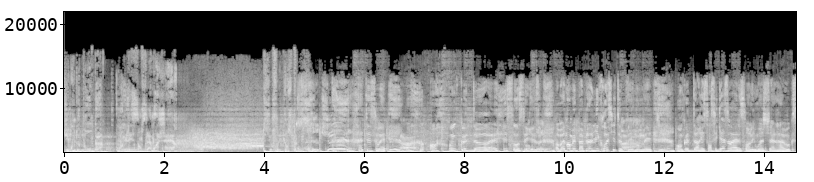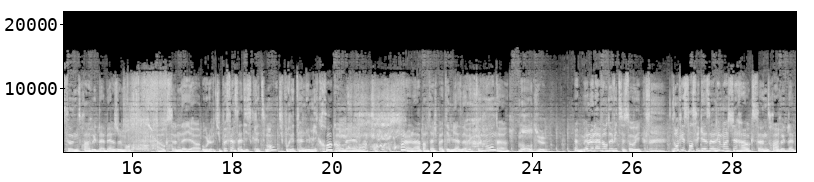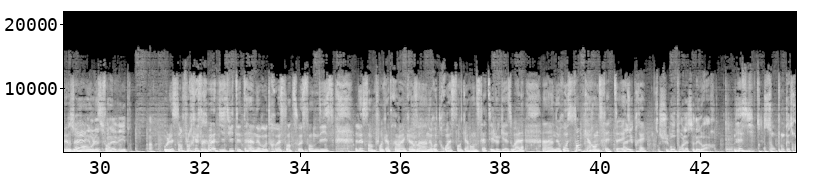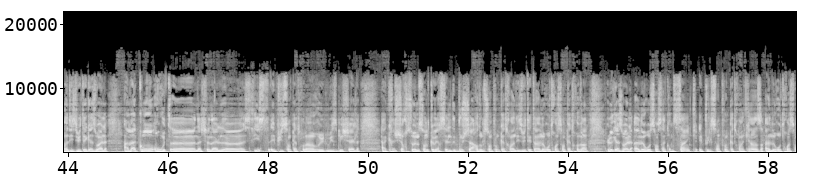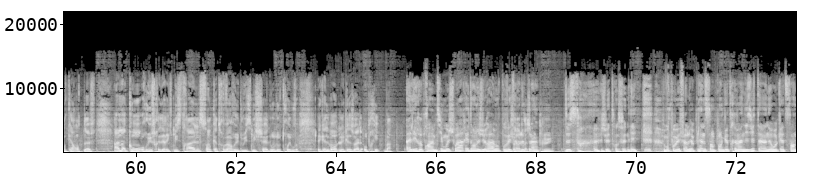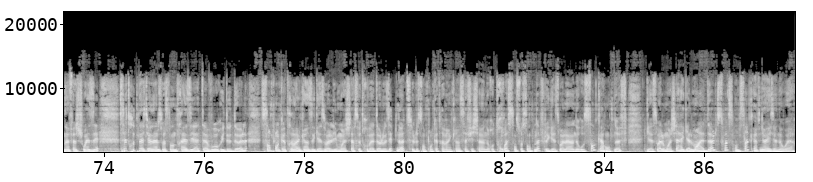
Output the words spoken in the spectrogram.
petit coup de pompe. Où est l'essence la moins chère Sur Fréquence Plus. À tes souhaits. En, en Côte d'Or, essence et gasoil. Oh bah non, mais pas plein le micro, s'il te plaît. Non, mais en Côte d'Or, essence et gasoil sont les moins chers à Auxonne, 3 rue de l'Abergement. À Auxonne d'ailleurs. Le- tu peux faire ça discrètement? Tu pourrais éteindre le micro quand même. Oh là là, partage pas tes miasmes avec tout le monde. Mon Dieu. Même le laveur de vite s'est sauvé. Donc essence et gasoil les moins chers à Auxonne, 3 rue de l'Abergement. Où on le est sur la vitre. Ah, où le samplon 98 est à 1,370€, le samplon 95 à 1,347€ et le gasoil à 1,147€. Es-tu prêt? je suis bon pour la Saône-et-Loire. Vas-y. Samplon 98 et gasoil à Mâcon, route euh, nationale euh, 6, et puis 180 rue Louise Michel. À Crèche-sur-Saône, centre commercial des Bouchards, où le samplon 98 est à 1,380€. Le gasoil 1,155€, et puis le samplon 95 1,349€. À Mâcon, rue Frédéric Mistral, 180 rue Louise Michel, où on trouve également le gasoil au prix bas. Allez, reprends un petit mouchoir et dans le Jura, vous pouvez faire ai le plein plus. De 100... Je vais t'en donner. Vous pouvez faire le plein de samplon 98 à 1,409€ à Choiset, cette route nationale 73 et à Tavaux, rue de Dole. Samplon 95 et gasoil les moins chers se trouvent à Dole aux Epnotes. Le samplon 95 s'affiche à 1,369€, le gasoil à 1,149€. Gasoil moins cher également à Dole, 65 avenue Eisenhower.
